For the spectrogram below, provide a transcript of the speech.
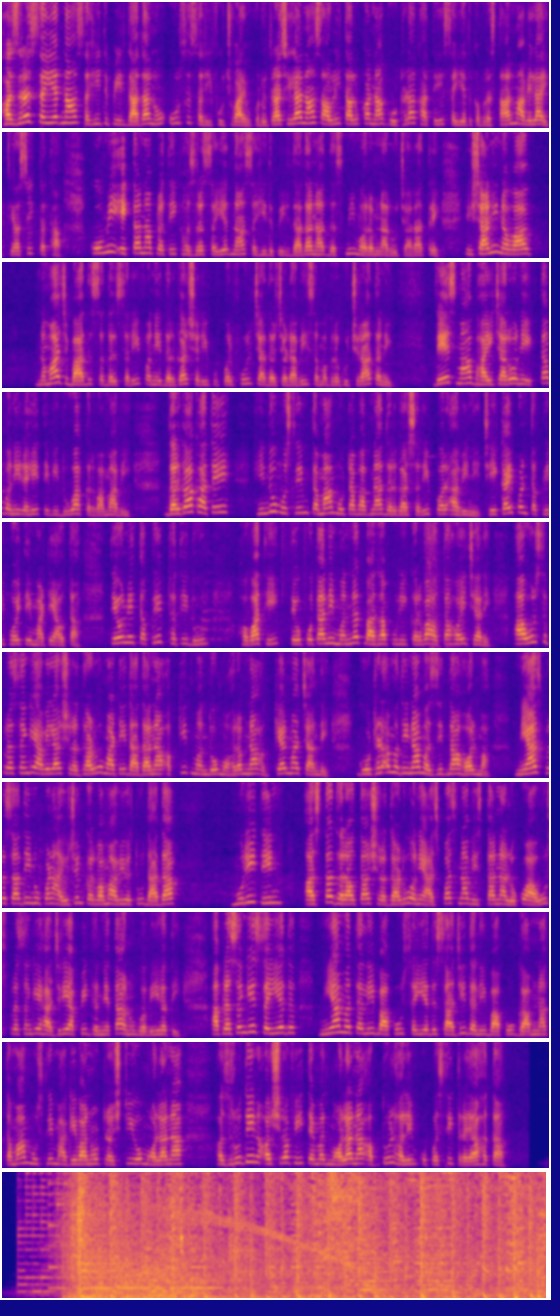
હઝરત સૈયદના શહીદ પીર દાદાનો ઉર્સ શરીફ ઉજવાયો. વડોદરા જિલ્લાના સાવલી તાલુકાના ગોઠડા ખાતે સૈયદ કબ્રસ્તાનમાં આવેલા ઐતિહાસિક તથા કોમી એકતાના પ્રતીક હઝરત સૈયદના શહીદ પીર દાદાના દસમી મોહરમના રોજા રાત્રે ઈશાની નવાબ, નમાજ બાદ સદલ શરીફ અને દરગાહ શરીફ ઉપર ફૂલ ચાદર ચડાવી સમગ્ર ગુજરાત અને દેશમાં ભાઈચારો અને એકતા બની રહે તેવી દુઆ કરવામાં આવી. દરગાહ ખાતે હિન્દુ મુસ્લિમ તમામ મોટાભાગના દરગાહ શરીફ પર આવીને જે કાંઈ પણ તકલીફ હોય તે માટે આવતા. તેઓને તકલીફ થતી દૂર હોવાથી તેઓ પોતાની મન્નત બાધા પૂરી કરવા આવતા હોય જ્યારે આ ઉર્સ પ્રસંગે આવેલા શ્રદ્ધાળુઓ માટે દાદાના અક્કીદમંદો મોહરમના અગિયારમાં ચાંદે ગોઠડા મદીના મસ્જિદના હોલમાં ન્યાસ પ્રસાદીનું પણ આયોજન કરવામાં આવ્યું હતું. દાદા મુરીદીન આસ્થા ધરાવતા શ્રદ્ધાળુ અને આસપાસના વિસ્તારના લોકો આ ઉર્સ પ્રસંગે હાજરી આપી ધન્યતા અનુભવી હતી. આ પ્રસંગે સૈયદ નિયામત અલી બાપુ, સૈયદ સાજીદ અલી બાપુ, ગામના તમામ મુસ્લિમ આગેવાનો, ટ્રસ્ટીઓ, મૌલાના હઝરુદ્દીન અશરફી તેમજ મૌલાના અબ્દુલ હલીમ ઉપસ્થિત રહ્યા હતા.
